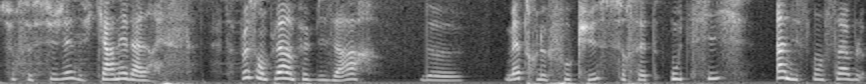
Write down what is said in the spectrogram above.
sur ce sujet du carnet d'adresses. Peut sembler un peu bizarre de mettre le focus sur cet outil indispensable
